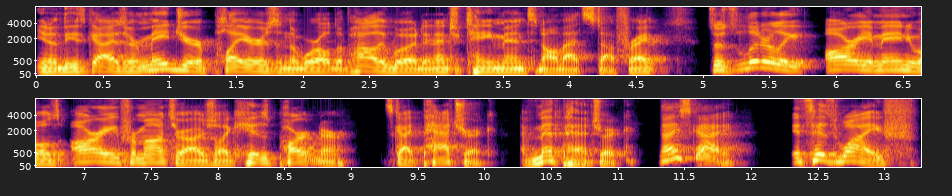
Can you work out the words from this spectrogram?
you know, these guys are major players in the world of Hollywood and entertainment and all that stuff, right? So it's literally Ari Emanuel's Ari from Entourage, like his partner, this guy Patrick. I've met Patrick, nice guy. It's his wife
